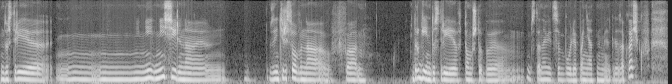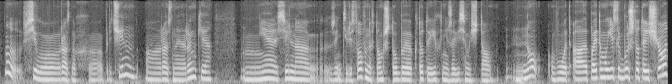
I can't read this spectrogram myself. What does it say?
индустрия не, не, сильно заинтересована в другие индустрии в том, чтобы становиться более понятными для заказчиков. Ну, в силу разных э, причин, э, разные рынки не сильно заинтересованы в том, чтобы кто-то их независимо считал. Ну, вот. А поэтому, если будет что-то еще,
